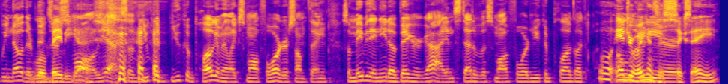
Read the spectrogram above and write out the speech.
we know they're Little bigs are small. guys. Yeah, so you could you could plug him in like small forward or something. So maybe they need a bigger guy instead of a small forward, and you could plug like Well, a Andrew Looney Wiggins or- is six eight,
